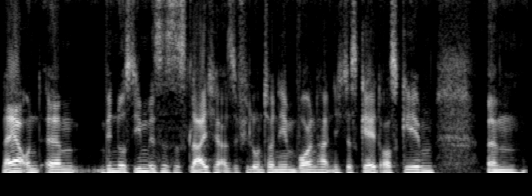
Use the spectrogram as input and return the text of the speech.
Naja, und ähm, Windows 7 ist es das Gleiche. Also viele Unternehmen wollen halt nicht das Geld ausgeben. Ähm,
